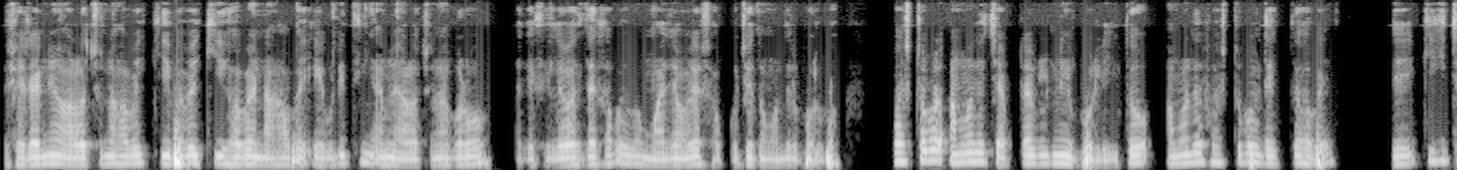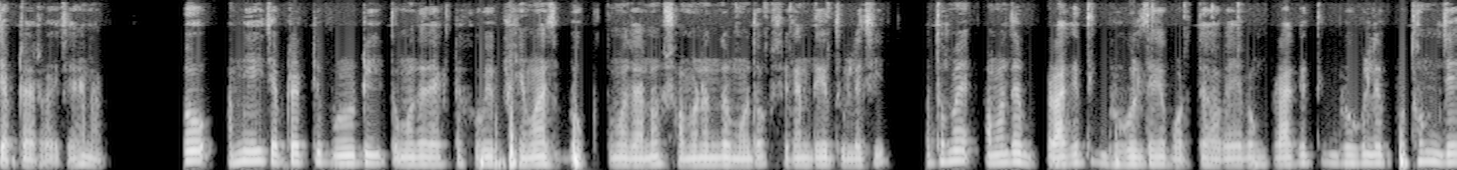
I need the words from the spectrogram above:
তো সেটা নিয়ে আলোচনা হবে, কীভাবে কি হবে, না হবে এভরিথিং আমি আলোচনা করব, আগে সিলেবাস দেখাবো এবং মাঝে মাঝে সবকিছু তোমাদের বলব। ফার্স্ট অফ অল আমরা যে চ্যাপ্টারগুলো নিয়ে বলি, তো আমাদের ফার্স্ট অফ অল দেখতে হবে যে কি কি চ্যাপ্টার রয়েছে হ্যাঁ না? তো আমি এই চ্যাপ্টারটি পুরোটি তোমাদের একটা খুবই ফেমাস বুক তোমরা জানো সমানন্দ মোদক, সেখান থেকে তুলেছি। প্রথমে আমাদের প্রাকৃতিক ভূগোল থেকে পড়তে হবে এবং প্রাকৃতিক ভূগোলের প্রথম যে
